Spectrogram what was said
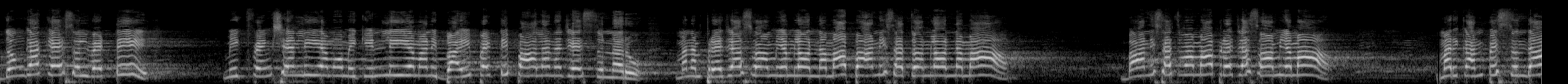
దొంగ కేసులు పెట్టి మీకు పెన్షన్లు ఇయ్యము మీకు ఇండ్లు ఇయ్యమని భయపెట్టి పాలన చేస్తున్నారు. మనం ప్రజాస్వామ్యంలో ఉన్నామా? బానిసత్వంలో ఉన్నామా? బానిసత్వమా? ప్రజాస్వామ్యమా? మరి కనిపిస్తుందా?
